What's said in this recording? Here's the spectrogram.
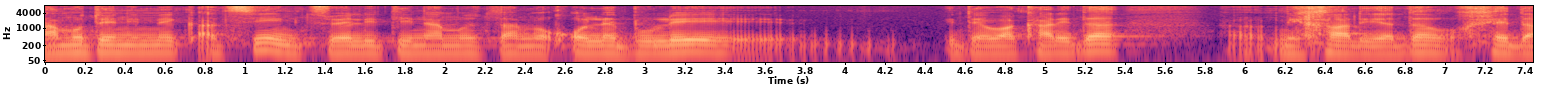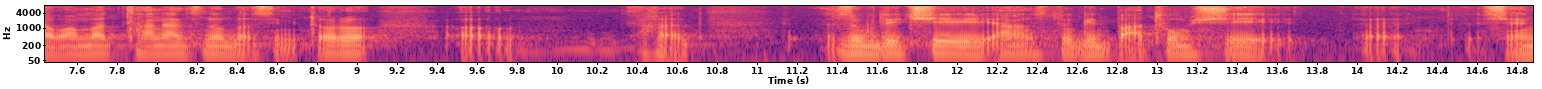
რამოდენიმე კაცი იმ ძველი დინამოსთან მოყოლებული კიდევ აქ არის და მიხარია და ხედავ ამ თანაგზნობას იმიტომ რომ ეხა ზუგდიდში ან ზუგდიდ ბათუმში შენ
